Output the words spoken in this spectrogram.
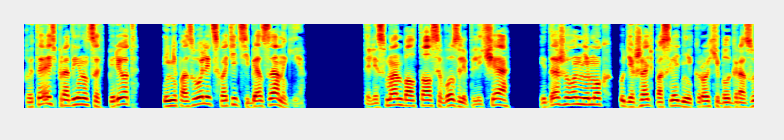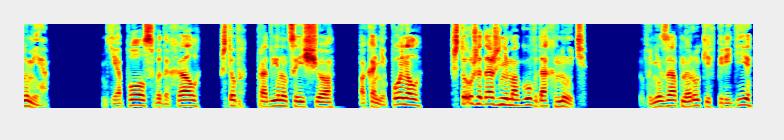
пытаясь продвинуться вперед и не позволить схватить себя за ноги. Талисман болтался возле плеча, и даже он не мог удержать последние крохи благоразумия. Я полз, выдыхал, чтобы продвинуться еще, пока не понял, что уже даже не могу вдохнуть. Внезапно руки впереди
